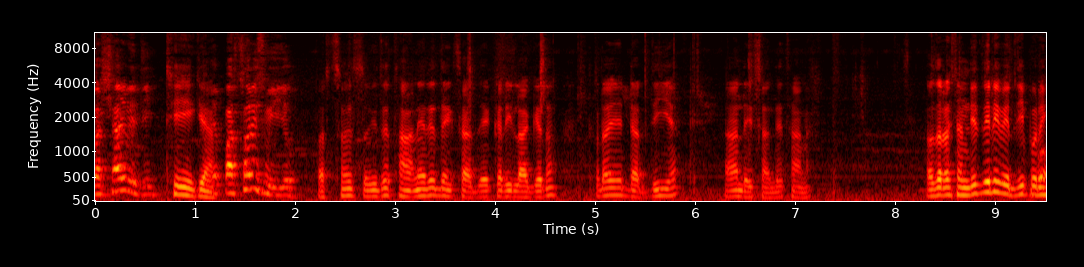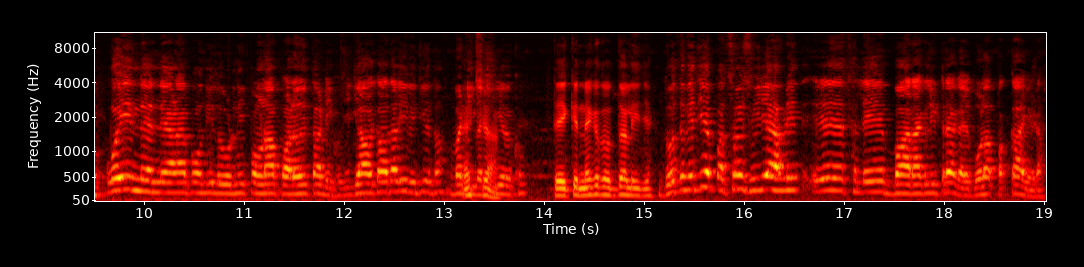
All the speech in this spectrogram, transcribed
ਵਰਸ਼ਾ ਵੀ ਵੀਰ ਜੀ ਠੀਕ ਆ। ਤੇ ਪਰਸੋਂ ਹੀ ਸੂਈ ਜੋ। ਪਰਸੋਂ ਸੂਈ ਤੇ ਥਾਣੇ ਤੇ ਦੇਖ ਸਕਦੇ ਆ, ਕਰੀ ਲਾਗੇ ਤਾਂ। ਥੋੜਾ ਜਿਹਾ ਡਰਦੀ ਆ। ਆਹ ਦੇਖ ਸਕਦੇ ਥਾਣਾ। ਉਧਰ ਠੰਡੀ ਤੇਰੀ ਵੀਰ ਜੀ ਪੂਰੀ। ਕੋਈ ਨਿਆਣਾ ਪਾਉਣ ਦੀ ਲੋੜ ਨਹੀਂ ਪਾਉਣਾ ਪਾਲੋ ਤੁਹਾਡੀ ਖੁਸ਼ੀ। ਜਾਗਦਾਦ ਵਾਲੀ ਵੀਰ ਜੀ ਵੱਡੀ। ਬੱਚੀ ਹੈ ਵੇਖੋ। ਤੇ ਕਿੰਨੇ ਕ ਦੁੱਧ ਵਾਲੀ ਜੇ? ਦੁੱਧ ਵੀਰ ਜੀ ਪਰਸੋਂ ਹੀ ਸੂਈ ਜਾ ਆਪਣੀ ਇਹ ਥੱਲੇ 12 ਕੁ ਲੀਟਰ ਹੈਗਾ ਜੀ, ਬੋਲਾ ਪੱਕਾ ਜਿਹੜਾ।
